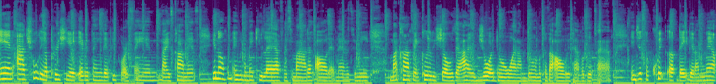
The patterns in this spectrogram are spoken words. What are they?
And I truly appreciate everything that people are saying, nice comments. You know, if I'm able to make you laugh and smile, that's all that matters to me. My content clearly shows that I enjoy doing what I'm doing because I always have a good time. And just a quick update that I'm now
